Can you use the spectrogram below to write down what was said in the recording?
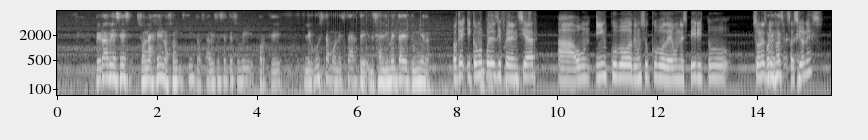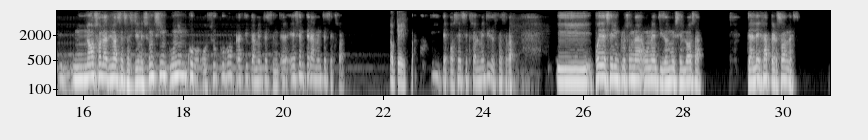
Pero a veces son ajenos, son distintos. A veces se te sube porque le gusta molestarte, se alimenta de tu miedo. Ok, ¿y cómo puedes diferenciar a un incubo de un sucubo de un espíritu? ¿Son las Por mismas ejemplo, sensaciones? No son las mismas sensaciones. Un, un incubo o sucubo prácticamente es, enter- es enteramente sexual. Ok, y te posee sexualmente y después se va. Y puede ser incluso una, una entidad muy celosa. Te aleja personas.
